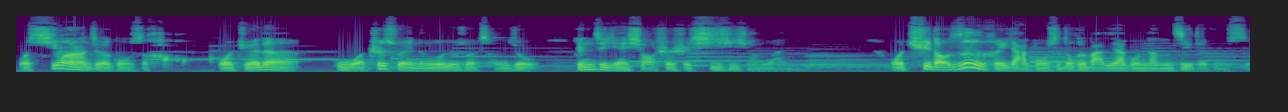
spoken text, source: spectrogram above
我希望让这个公司好。我觉得我之所以能够有所成就，跟这件小事是息息相关的。我去到任何一家公司，都会把这家公司当成自己的公司，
